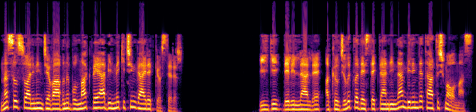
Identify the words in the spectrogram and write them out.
nasıl sualinin cevabını bulmak veya bilmek için gayret gösterir. Bilgi, delillerle, akılcılıkla desteklendiğinden bilimde tartışma olmaz.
